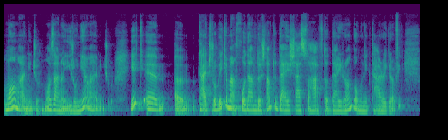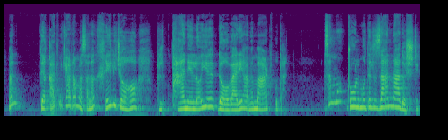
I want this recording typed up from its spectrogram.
ما هم همینجور ما زنای ایرانی هم همینجور. یک تجربه که من خودم داشتم تو دهه 60 و 70 در ایران به عنوان یک طراح گرافیک من دقت می‌کردم مثلا خیلی جاها پنلای داوری همه مرد بودن. مثلا ما رول مدل زن نداشتیم.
